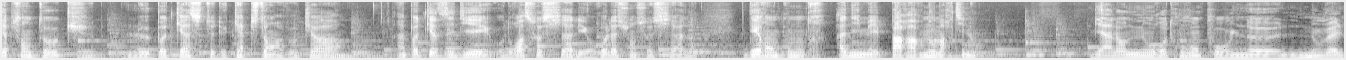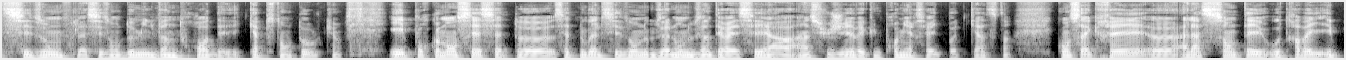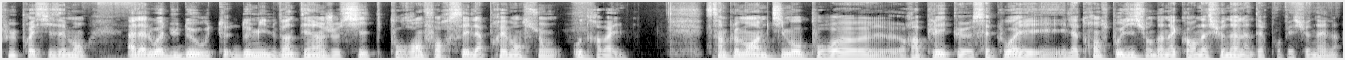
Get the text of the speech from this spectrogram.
Capstan Talk, le podcast de Capstan Avocat, un podcast dédié au droit social et aux relations sociales, des rencontres animées par Arnaud Martineau. Bien, alors nous nous retrouvons pour une nouvelle saison, la saison 2023 des Capstan Talk. Et pour commencer cette, cette nouvelle saison, nous allons nous intéresser à, un sujet avec une première série de podcasts consacrée euh, à la santé au travail et plus précisément à la loi du 2 août 2021, je cite, pour renforcer la prévention au travail. Simplement un petit mot pour euh, rappeler que cette loi est, la transposition d'un accord national interprofessionnel,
